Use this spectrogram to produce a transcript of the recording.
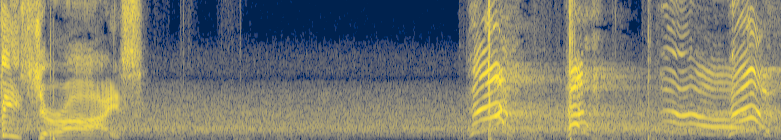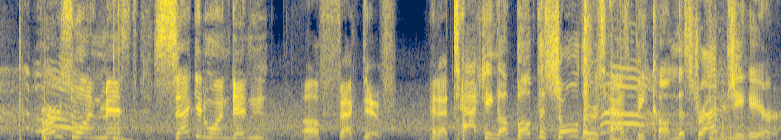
Feast your eyes. First one missed, second one didn't. Effective. And attacking above the shoulders has become the strategy here.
